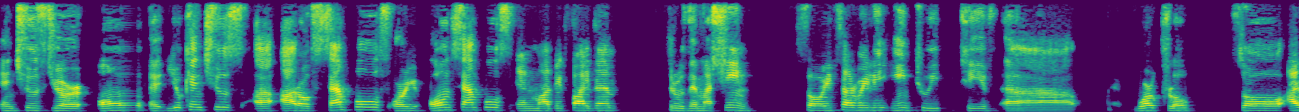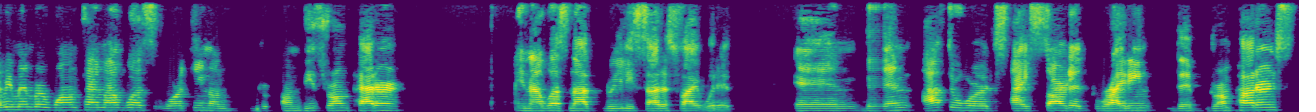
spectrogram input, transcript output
and choose your own uh, you can choose uh, out of samples or your own samples and modify them through the Maschine so it's a really intuitive uh, workflow. So i remember one time i was working on on this drum pattern and i was not really satisfied with it. And then afterwards i started writing the drum patterns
